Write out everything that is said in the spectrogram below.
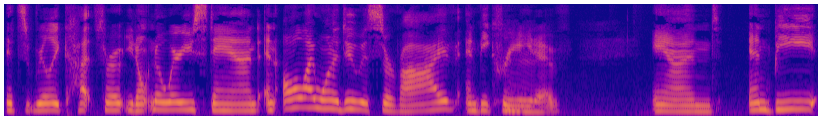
it's really cutthroat. You don't know where you stand, and all I want to do is survive and be creative, and and be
